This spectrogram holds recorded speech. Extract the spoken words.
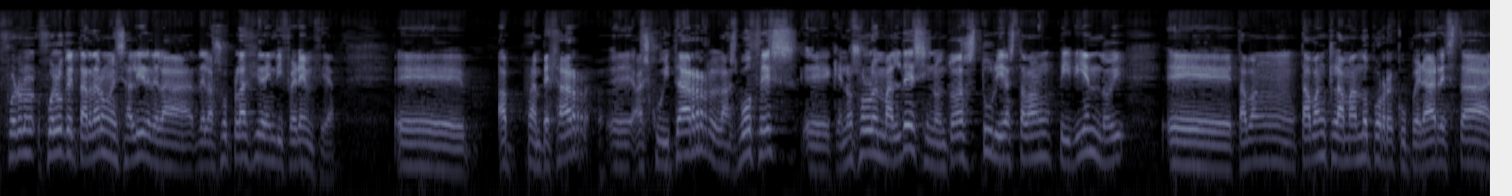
fue lo que tardaron en salir de la, de la soplácida indiferencia. Eh, para empezar, eh, a escuitar las voces eh, que no solo en Valdés, sino en toda Asturias estaban pidiendo y eh, estaban, clamando por recuperar esta,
